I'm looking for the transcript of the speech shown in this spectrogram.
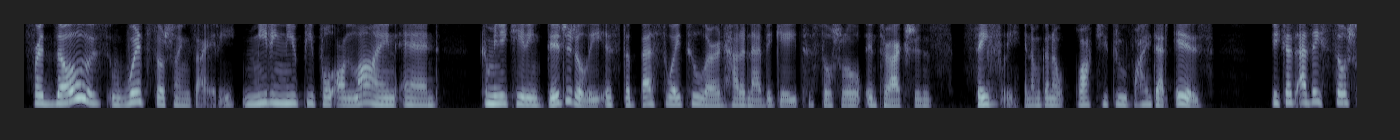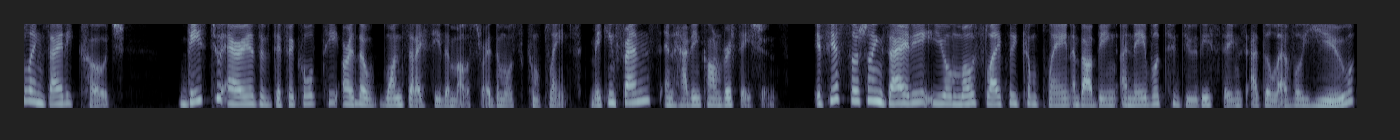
for those with social anxiety, meeting new people online and communicating digitally is the best way to learn how to navigate social interactions safely. And I'm going to walk you through why that is. Because as a social anxiety coach, these two areas of difficulty are the ones that I see the most, right? The most complaints making friends and having conversations. If you have social anxiety, you'll most likely complain about being unable to do these things at the level you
